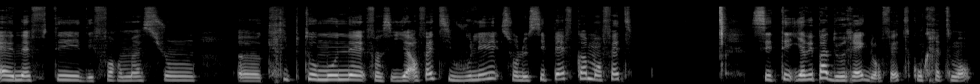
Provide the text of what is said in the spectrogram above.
NFT, des formations crypto-monnaie. Enfin, il y a, en fait, si vous voulez, sur le CPF, comme en fait, c'était, il n'y avait pas de règles en fait, concrètement.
